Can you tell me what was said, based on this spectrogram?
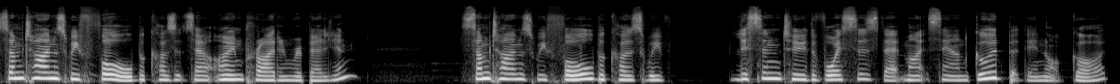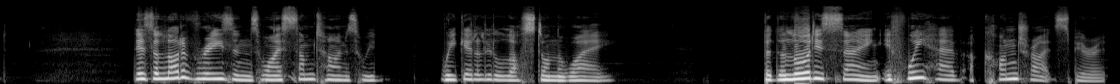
Sometimes we fall because it's our own pride and rebellion. Sometimes we fall because we've listened to the voices that might sound good, but they're not God. There's a lot of reasons why sometimes we, we get a little lost on the way. But the Lord is saying if we have a contrite spirit,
